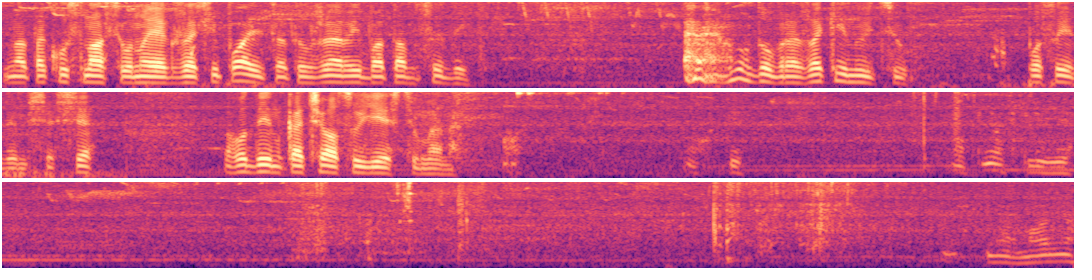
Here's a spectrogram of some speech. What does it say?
На таку снасть воно як зачіпається, то вже риба там сидить. Ну добре, закину цю. Посидимо ще. Ще годинка часу є у мене. Ух ти. Опять клює. Нормально.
